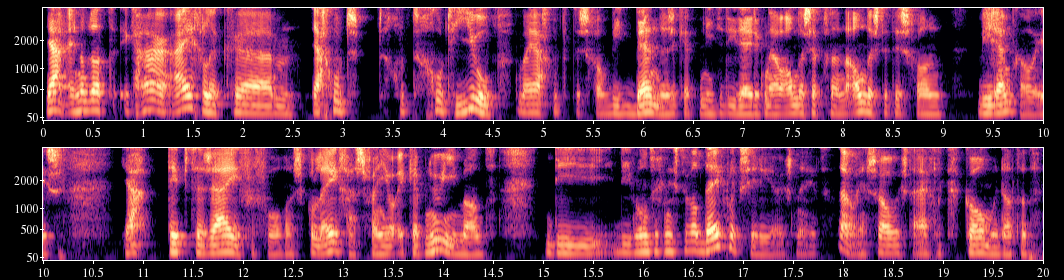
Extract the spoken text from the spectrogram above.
Ja, en omdat ik haar eigenlijk um, ja, goed goed, goed hielp. Maar ja, goed, het is gewoon wie ik ben. Dus ik heb niet het idee dat ik nou anders heb gedaan dan anders. Het is gewoon wie Remco is. Ja, tipte zij vervolgens collega's van... joh, ik heb nu iemand die die mondhygiënisten wel degelijk serieus neemt. Nou, en zo is het eigenlijk gekomen dat, het,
